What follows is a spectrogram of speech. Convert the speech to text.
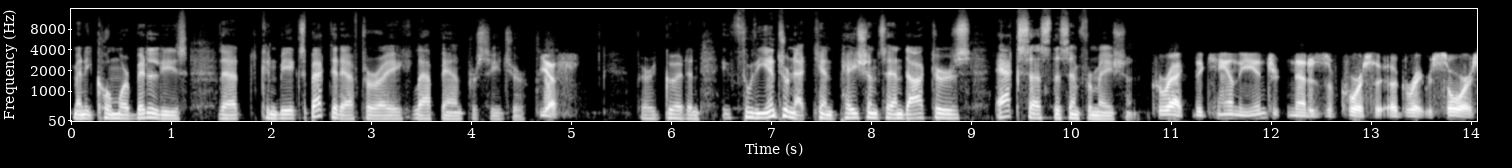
many comorbidities that can be expected after a lap band procedure. Yes. Very good. And through the internet, can patients and doctors access this information? Correct. They can. The internet is, of course, a great resource,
